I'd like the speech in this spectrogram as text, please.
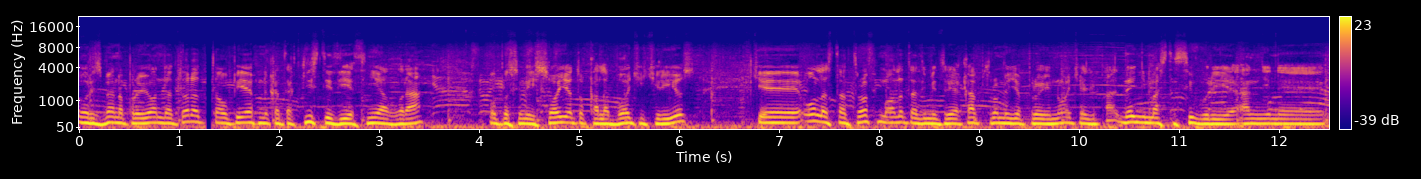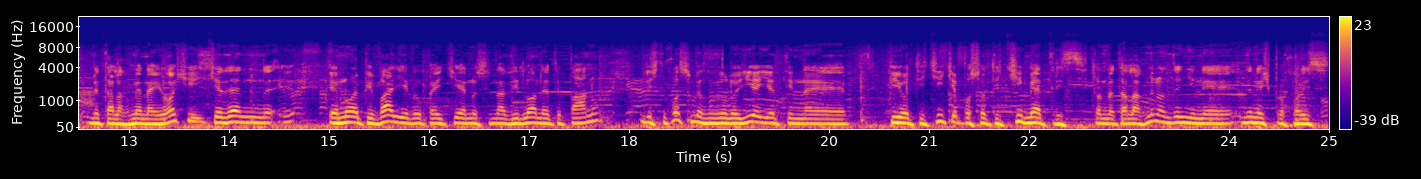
ορισμένα προϊόντα τώρα τα οποία έχουν κατακλείσει τη διεθνή αγορά όπως είναι η σόγια, το καλαμπόκι κυρίως και όλα στα τρόφιμα, όλα τα δημητριακά που τρώμε για πρωινό κλπ. Δεν είμαστε σίγουροι αν είναι μεταλλαγμένα ή όχι και δεν, ενώ επιβάλλει η Ευρωπαϊκή Ένωση να δηλώνεται πάνω, δυστυχώς η μεθοδολογία για την ε, ποιοτική και ποσοτική μέτρηση των μεταλλαγμένων δεν, είναι, δεν έχει προχωρήσει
